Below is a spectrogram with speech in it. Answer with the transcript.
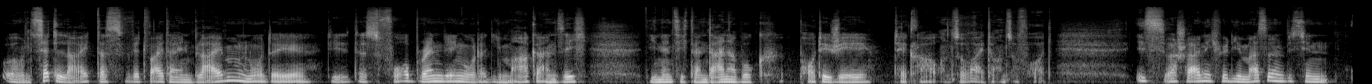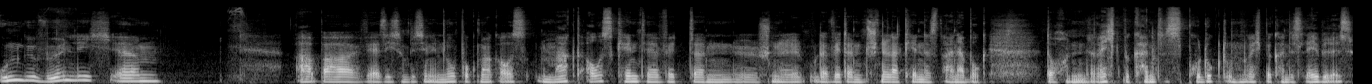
und Satellite, das wird weiterhin bleiben. Nur die, die, das Vorbranding oder die Marke an sich, die nennt sich dann Dynabook, Portege, Tekla und so weiter und so fort. Ist wahrscheinlich für die Masse ein bisschen ungewöhnlich. Ähm, aber wer sich so ein bisschen im Notebook-Markt aus, Markt auskennt, der wird dann äh, schnell oder wird dann schnell erkennen, dass Dynabook doch ein recht bekanntes Produkt und ein recht bekanntes Label ist.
